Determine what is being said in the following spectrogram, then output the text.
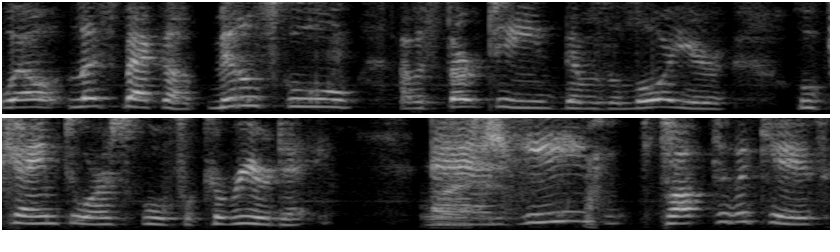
well, let's back up. Middle school, I was 13. There was a lawyer who came to our school for career day. And he talked to the kids,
